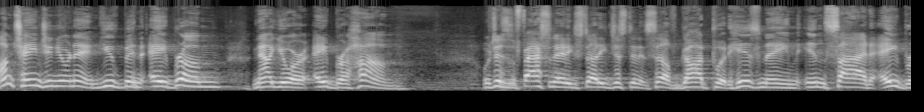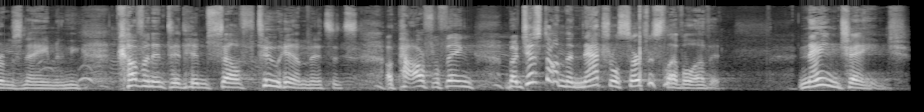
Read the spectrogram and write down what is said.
I'm changing your name. You've been Abram, now you're Abraham, which is a fascinating study just in itself. God put his name inside Abram's name and he covenanted himself to him. It's, it's a powerful thing. But just on the natural surface level of it, name change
